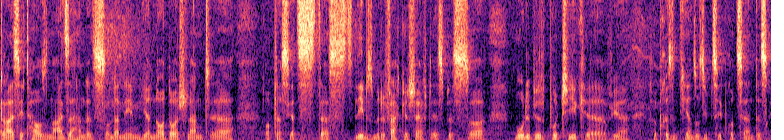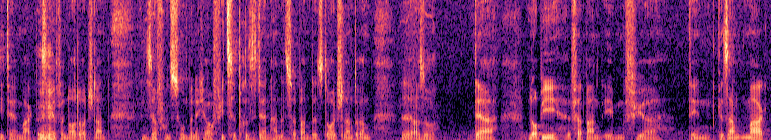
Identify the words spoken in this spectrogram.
30.000 Einzelhandelsunternehmen hier in Norddeutschland. Ob das jetzt das Lebensmittelfachgeschäft ist bis zur Modeboutique. Äh, wir repräsentieren so 70 Prozent des Retailmarktes mhm. hier für Norddeutschland. In dieser Funktion bin ich auch Vizepräsident Handelsverbandes Deutschland drin, äh, also der Lobbyverband eben für den gesamten Markt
